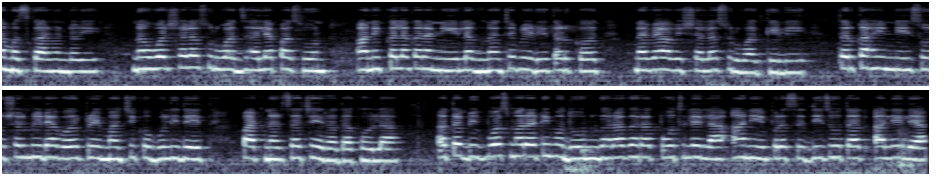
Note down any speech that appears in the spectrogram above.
नमस्कार मंडळी. नववर्षाला सुरुवात झाल्यापासून अनेक कलाकारांनी लग्नाच्या वेळी तडकत नव्या आयुष्याला सुरुवात केली. तर काहींनी सोशल मीडियावर प्रेमाची कबुली देत पार्टनरचा चेहरा दाखवला. आता बिग बॉस मराठीमधून घराघरात पोचलेला आणि प्रसिद्धी झोतात आलेल्या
